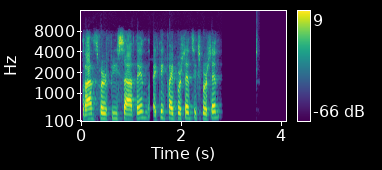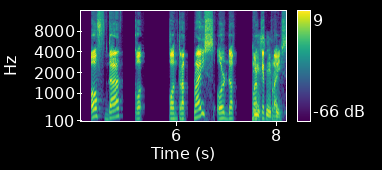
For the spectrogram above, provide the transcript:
transfer fees sa atin, I think 5%, 6%. Of that co- contract price or the market TCP. price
